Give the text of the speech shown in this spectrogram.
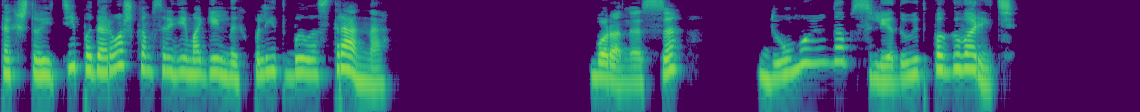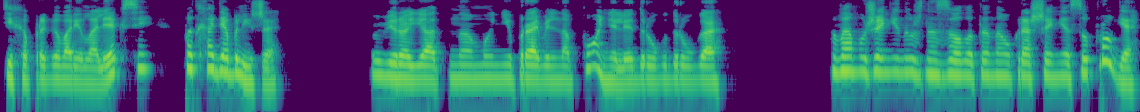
так что идти по дорожкам среди могильных плит было странно. «Баронесса, думаю, нам следует поговорить», — тихо проговорил Алексей, подходя ближе. «Вероятно, мы неправильно поняли друг друга». «Вам уже не нужно золото на украшение супруги?»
